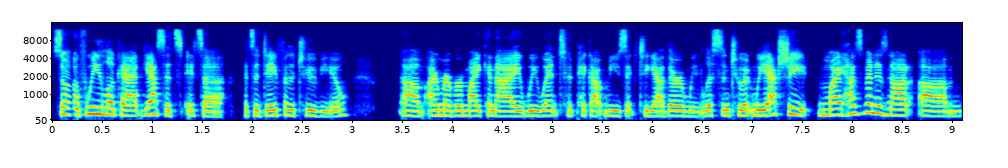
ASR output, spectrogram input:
So if we look at yes, it's it's a it's a day for the two of you um, I remember Mike and I, we went to pick out music together and we listened to it. And we actually, my husband is not um,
